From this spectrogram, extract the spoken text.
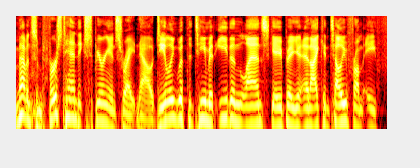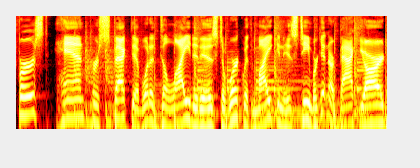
I'm having some firsthand experience right now dealing with the team at Eden Landscaping, and I can tell you from a first-hand perspective what a delight it is to work with Mike and his team. We're getting our backyard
